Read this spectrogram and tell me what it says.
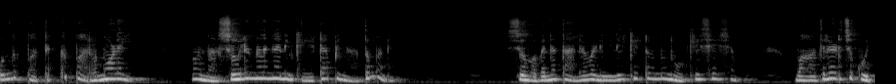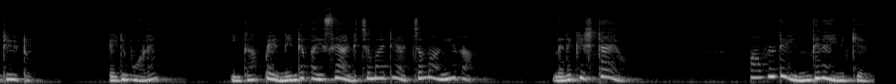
ഒന്ന് പതുക്കെ പറമോളെ ആ നശൂലങ്ങളെങ്ങാനും കേട്ടാൽ പിന്നെ അത് മതി. ശോഭന തല വെളിയിലേക്കിട്ടൊന്ന് നോക്കിയ ശേഷം വാതിലടിച്ച് കുറ്റിയിട്ടു. എടി മോളെ ഇതാ പെണ്ണിന്റെ പൈസ അടിച്ചു മാറ്റി അച്ഛൻ വാങ്ങിയതാ. നിനക്കിഷ്ടായോ? അവളുടെ എന്തിനാ എനിക്ക്?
